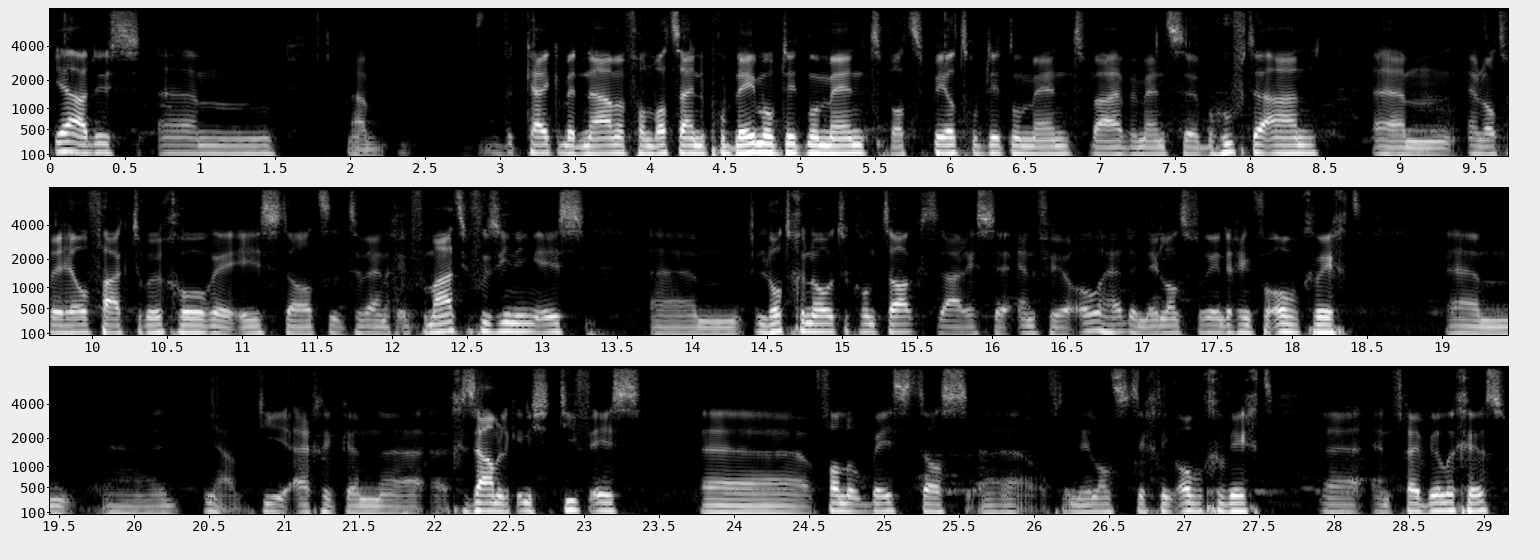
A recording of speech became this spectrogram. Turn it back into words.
Ja, dus um, nou, we kijken met name van wat zijn de problemen op dit moment, wat speelt er op dit moment, waar hebben mensen behoefte aan. Um, en wat we heel vaak terug horen is dat er te weinig informatievoorziening is. Um, lotgenotencontact, daar is de NVO, hè, de Nederlandse Vereniging voor Overgewicht, um, uh, ja, die eigenlijk een uh, gezamenlijk initiatief is. Uh, van de Obesitas of de Nederlandse Stichting Overgewicht en vrijwilligers.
